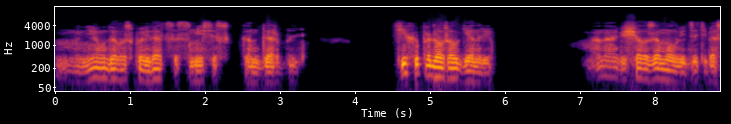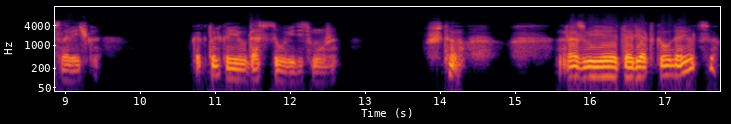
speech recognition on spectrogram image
Мне удалось повидаться с миссис Кандербль. Тихо продолжал Генри. Она обещала замолвить за тебя словечко — как только ей удастся увидеть мужа. Что, разве ей это редко удается?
